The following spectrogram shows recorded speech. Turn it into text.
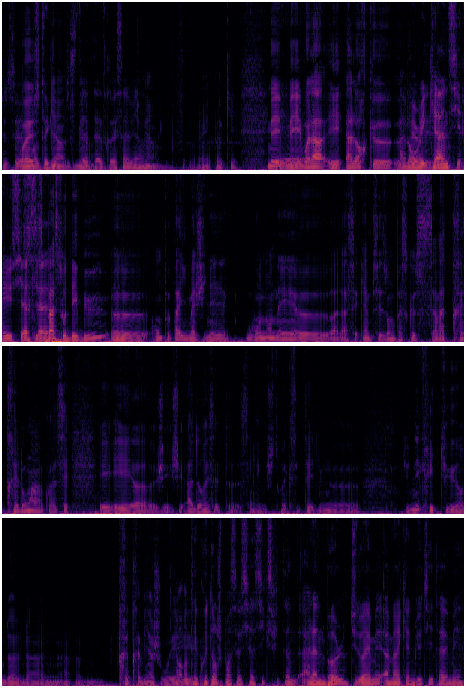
Oui, c'était bien. T'as trouvé ça bien. bien ok. Mais, mais euh, voilà, et alors que. Americans, il réussit à. Ce qui se passe au début, mm. euh, on ne peut pas imaginer où on en est euh, à la cinquième saison parce que ça va très très loin. Quoi. Et, et j'ai adoré cette série. Je trouvais que c'était d'une d'une écriture, d'un très très bien joué. en t'écoutant, je pensais aussi à Six Feet Under. Alan Ball, tu dois aimer American Beauty, t'as aimé?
